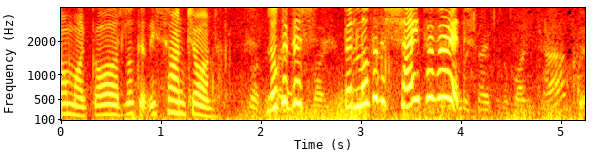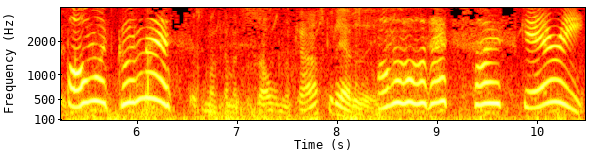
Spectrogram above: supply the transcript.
Oh my god, look at this one, John. Look at this, but look at the shape of it. shape of. Oh my goodness. Someone's come and stolen the casket out of there. Oh, that's so scary.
